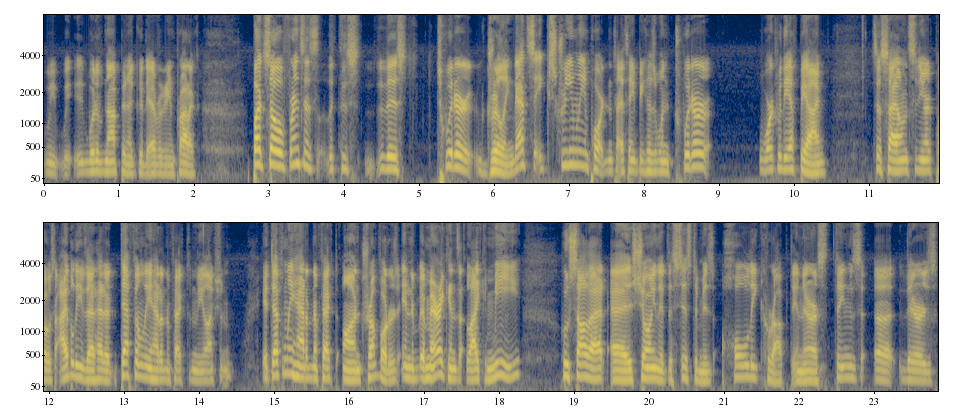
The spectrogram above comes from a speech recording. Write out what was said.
we, we it would have not been a good evergreen product. But so, for instance, like this this Twitter drilling that's extremely important, I think, because when Twitter worked with the FBI to silence the New York Post, I believe that had a, definitely had an effect in the election. It definitely had an effect on Trump voters and Americans like me who saw that as showing that the system is wholly corrupt and there are things uh, there's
